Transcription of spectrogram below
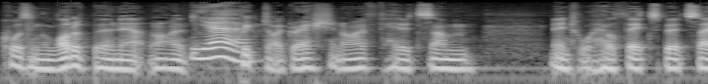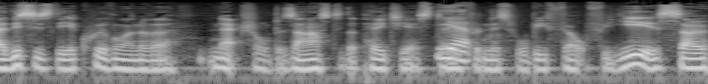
causing a lot of burnout. And I, Yeah. Quick digression. I've heard some mental health experts say this is the equivalent of a natural disaster. The PTSD Yeah. from this will be felt for years. So.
